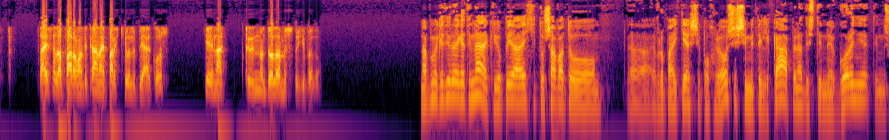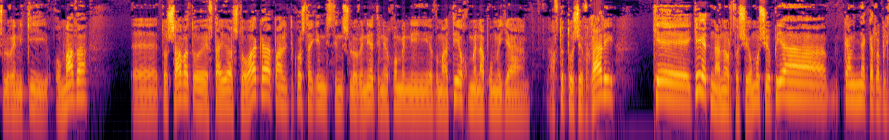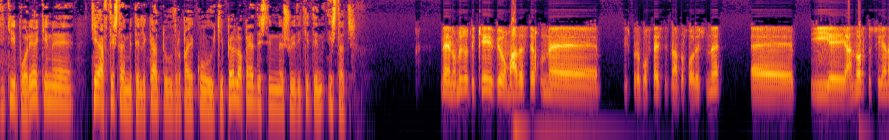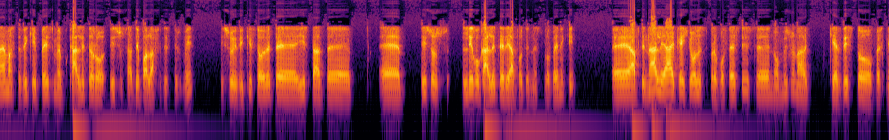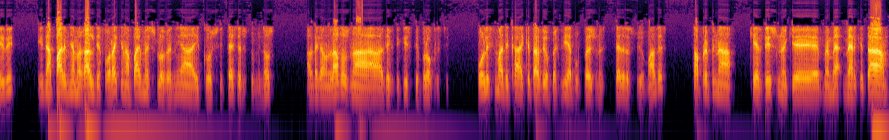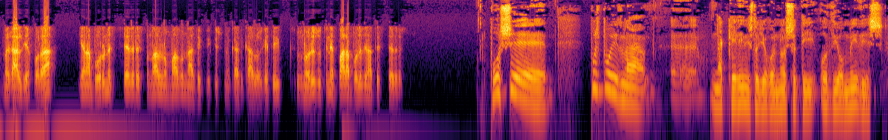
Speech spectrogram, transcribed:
θα ήθελα πραγματικά να υπάρχει και ο Ολυμπιακός και να κρίνονται όλα μέσα στο γήπεδο. Να πούμε και δύο για την ΑΕΚ, η οποία έχει το Σάββατο ε, ευρωπαϊκές υποχρεώσεις ημιτελικά απέναντι στην Γκόρενιε, την σλοβενική ομάδα. Ε, το Σάββατο 7 η στο ΆΚΑ. Επαναληπτικός θα γίνει στην Σλοβενία την ερχόμενη εβδομαδία. Έχουμε να πούμε για αυτό το ζευγάρι και, και για την ανόρθωση όμως η οποία κάνει μια καταπληκτική πορεία και είναι και αυτή στα ημιτελικά του ευρωπαϊκού κυπέλου απέναντι στην Σουηδική την Ίστατς. Ναι, νομίζω ότι και οι δύο ομάδες έχουν ε, τις προποθέσεις να προχωρήσουν. Ε, η ανόρθωση, για να είμαστε δίκαιοι, παίζει με καλύτερο ίσως αντίπαλο αυτή τη στιγμή. Η Σουηδική θεωρείται ίστατς ε, ε, ίσως λίγο καλύτερη από την Σλοβένικη. Ε, απ' την άλλη, η ΑΕΚ έχει όλες τις προποθέσει. Ε, νομίζω να κερδίσει το παιχνίδι ή να πάρει μια μεγάλη διαφορά και να πάει μέσα στη Σλοβενία 24 του μηνός, αν δεν κάνω λάθος, να διεκδικήσει την πρόκριση. Πολύ σημαντικά και τα δύο παιχνίδια που παίζουν στις έδρες τους ομάδες θα πρέπει να κερδίσουν και με, με, με αρκετά μεγάλη διαφορά για να μπορούν στις έδρες των άλλων ομάδων να διεκδικήσουν κάτι καλό. Γιατί γνωρίζω ότι είναι πάρα πολύ δυνατές τι έδρες. Πώς ε, πώς μπορεί να, ε, να κρίνει το γεγονός ότι ο Διομήδης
